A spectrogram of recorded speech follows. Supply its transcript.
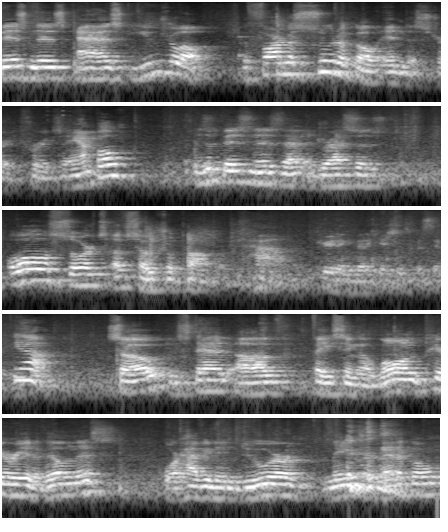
business as usual. The pharmaceutical industry, for example, is a business that addresses all sorts of social problems. How? creating medications specifically. Yeah. So instead of facing a long period of illness or having to endure major medical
